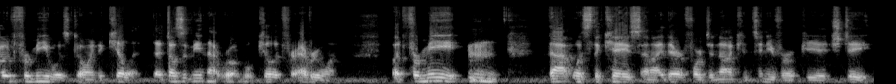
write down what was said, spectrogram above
road for me was going to kill it. That doesn't mean that road will kill it for everyone, but for me. that was the case, and I therefore did not continue for a PhD.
